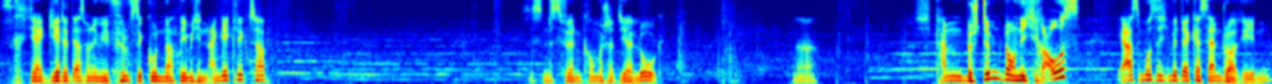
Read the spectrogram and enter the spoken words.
Das reagiert hat erstmal irgendwie fünf Sekunden, nachdem ich ihn angeklickt habe. Was ist denn das für ein komischer Dialog? Ja. Ich kann bestimmt noch nicht raus. Erst muss ich mit der Cassandra reden.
